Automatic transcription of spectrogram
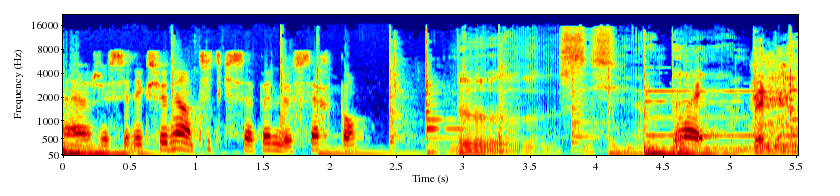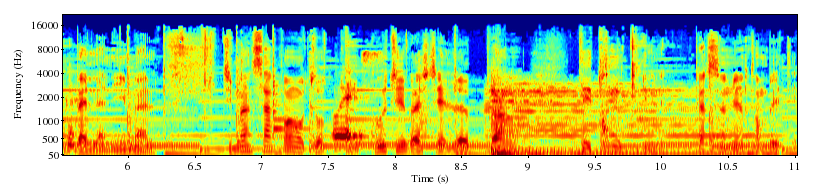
Euh, J'ai sélectionné un titre qui s'appelle Le Serpent. C'est un bel, Ouais. un bel, un bel animal. Tu mets un serpent autour de Ouais. ton cou, tu vas acheter le pain, t'es tranquille, personne vient t'embêter.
